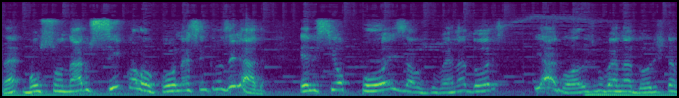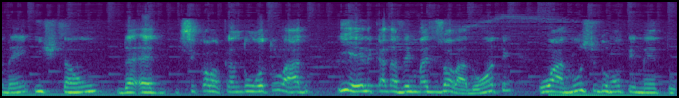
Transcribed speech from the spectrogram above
Né? Bolsonaro se colocou nessa encruzilhada. Ele se opôs aos governadores e agora os governadores também estão é, se colocando do outro lado e ele cada vez mais isolado. Ontem o anúncio do rompimento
